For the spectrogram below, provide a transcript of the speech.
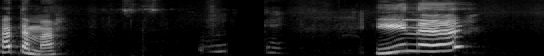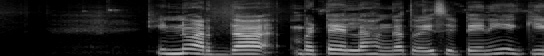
ಹತ್ತಮ್ಮ ಏನ? ಇನ್ನೂ ಅರ್ಧ ಬಟ್ಟೆ ಎಲ್ಲ ಹಂಗೆ ತೊಯ್ಸಿಟ್ಟೇನಿ ಆಕಿ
